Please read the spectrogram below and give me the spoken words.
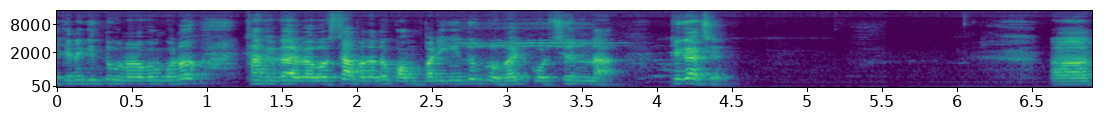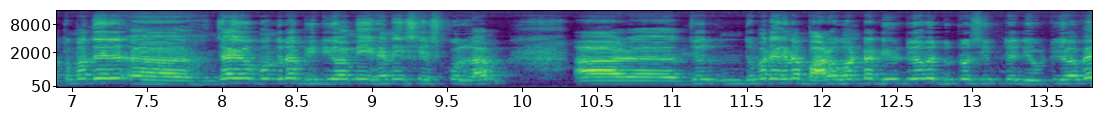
এখানে কিন্তু কোনো রকম কোনো থাকা খাওয়ার ব্যবস্থা আপাতত কোম্পানি কিন্তু প্রোভাইড করছেন না। ঠিক আছে? তোমাদের যাই হোক বন্ধুরা ভিডিও আমি এখানেই শেষ করলাম। আর তোমার এখানে বারো ঘণ্টা ডিউটি হবে, দুটো শিফটে ডিউটি হবে,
